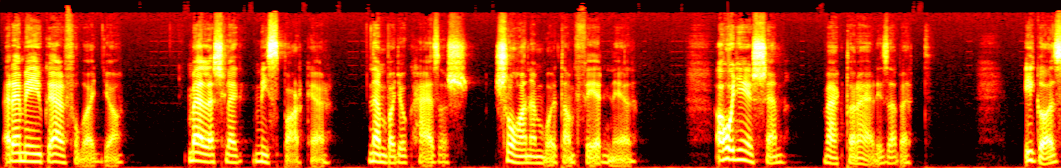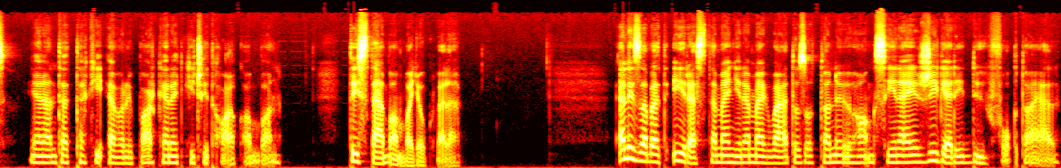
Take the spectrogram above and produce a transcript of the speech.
Reméljük elfogadja. Mellesleg Miss Parker. Nem vagyok házas. Soha nem voltam férjnél. Ahogy én sem, vágta rá Elizabeth. Igaz, jelentette ki Avery Parker egy kicsit halkabban. Tisztában vagyok vele. Elizabeth érezte, mennyire megváltozott a nő hangszíne, és zsigeri dű fogta el.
